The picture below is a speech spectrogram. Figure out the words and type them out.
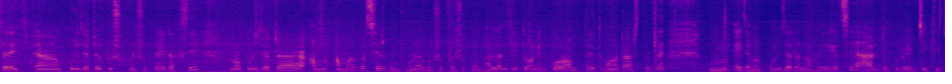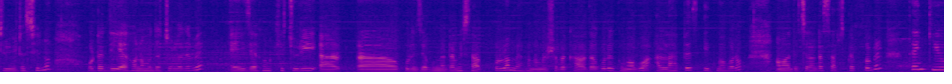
তাই কলিজাটা একটু শুকনো শুকনোই রাখছি। আমার কলিজাটা আমার কাছে এরকম ভুনা এবং শুকনো শুকনোই ভালো লাগে, যেহেতু অনেক গরম, তাই ধোঁয়াটা আসতেছে। এই যে আমার কলিজা রান্না হয়ে গেছে, আর দুপুরের যে খিচুড়িটা ছিল, ওটা দিয়ে এখন আমাদের চলে যাবে। এই যে এখন খিচুড়ি আর কলিজা ভুনাটা আমি সার্ভ করলাম। এখন আমরা সবাই খাওয়া দাওয়া করে ঘুমাবো। আল্লাহ হাফেজ, ঈদ মোবারক। আমাদের চ্যানেলটা সাবস্ক্রাইব করবেন। Thank you.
